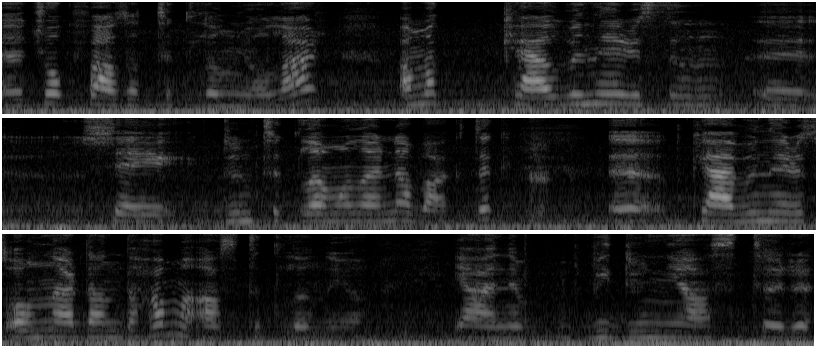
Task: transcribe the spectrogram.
E, çok fazla tıklanıyorlar. Ama Calvin Harris'in e, şey dün tıklamalarına baktık. Calvin Harris onlardan daha mı az tıklanıyor? Yani bir dünya starı.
